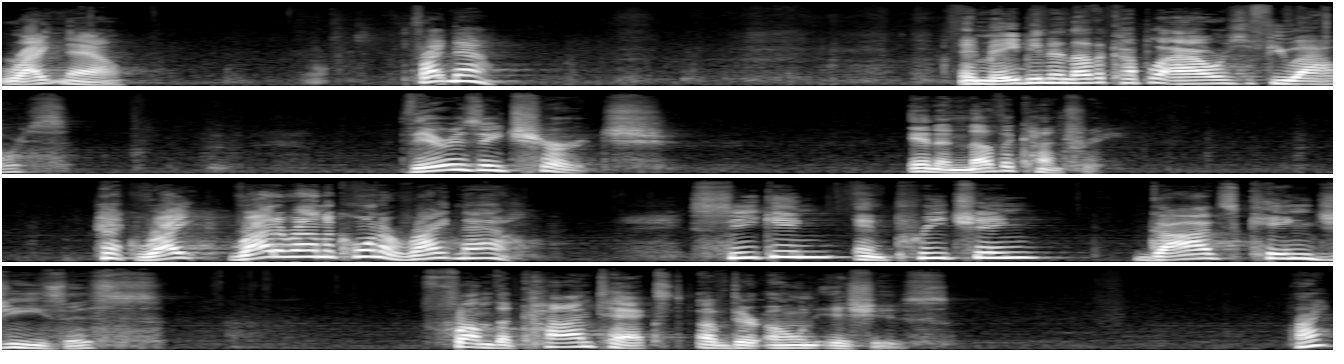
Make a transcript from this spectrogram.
Right now, right now, and maybe in another couple of hours, a few hours, there is a church in another country. Heck, right, right around the corner, right now seeking and preaching God's King Jesus from the context of their own issues. Right?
